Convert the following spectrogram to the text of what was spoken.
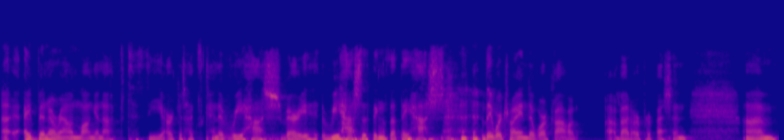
I've been around long enough to see architects kind of rehash very rehash the things that they hash they were trying to work out about our profession um,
